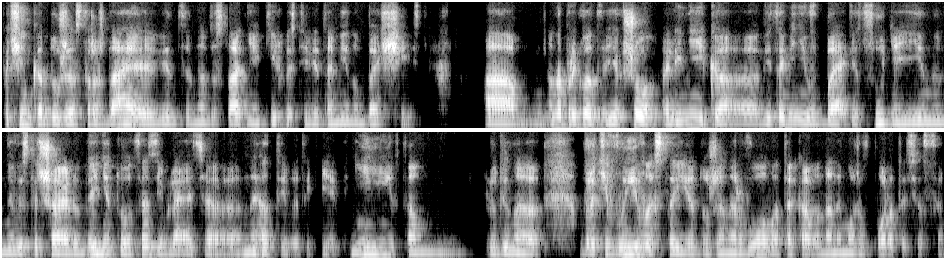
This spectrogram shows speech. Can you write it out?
Печінка дуже страждає від недостатньої кількості вітаміну B6. А, наприклад, якщо лінійка е, вітамінів Б відсутня, її не не вистачає людині, то це з'являються е, негативи, такі як гнів, там людина дратівлива стає, дуже нервова, така вона не може впоратися з цим.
